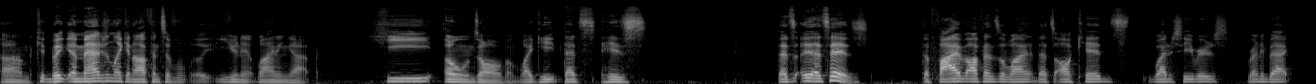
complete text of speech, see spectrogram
Um, but imagine like an offensive uh, unit lining up. He owns all of them. Like he, that's his. That's that's his. The five offensive line. That's all kids, wide receivers, running back.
